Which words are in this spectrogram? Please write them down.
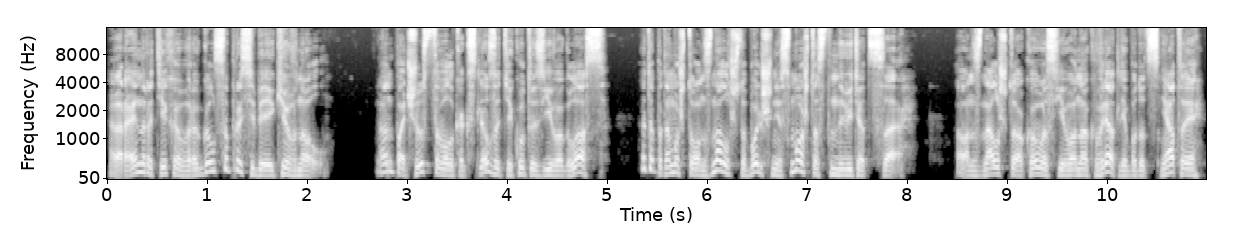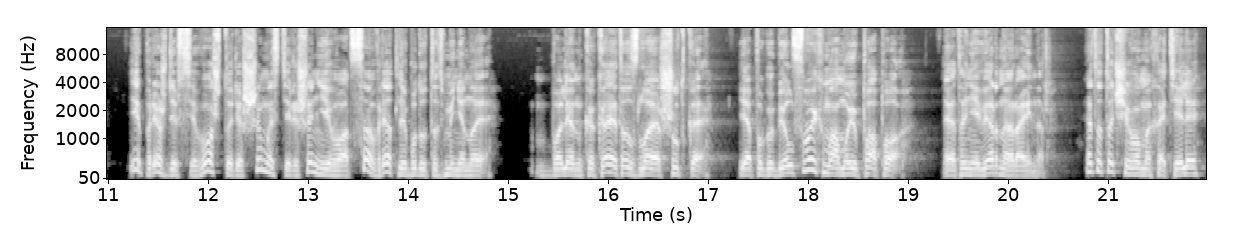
Райнер тихо выругался про себя и кивнул. Он почувствовал, как слезы текут из его глаз. Это потому, что он знал, что больше не сможет остановить отца. Он знал, что оковы с его ног вряд ли будут сняты, и прежде всего, что решимость и решение его отца вряд ли будут отменены. «Блин, какая это злая шутка! Я погубил своих маму и папу!» «Это неверно, Райнер. Это то, чего мы хотели.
